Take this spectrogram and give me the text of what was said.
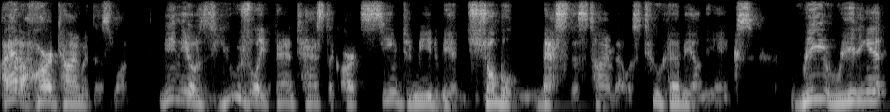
I had a hard time with this one. Nino's usually fantastic art seemed to me to be a jumbled mess this time that was too heavy on the inks. Rereading it,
